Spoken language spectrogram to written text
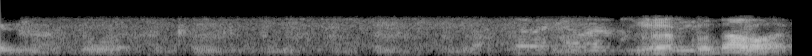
ela Já ficou da hora.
